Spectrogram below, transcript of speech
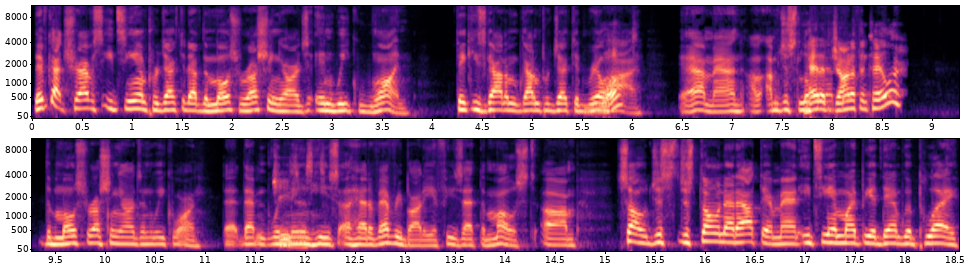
They've got Travis Etienne projected to have the most rushing yards in week one. Think he's got him got him projected real what? high. Yeah, man. I'm just looking ahead of Jonathan the, Taylor. The most rushing yards in week one. That that would Jesus. mean he's ahead of everybody if he's at the most. Um, so just just throwing that out there, man. Etienne might be a damn good play.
